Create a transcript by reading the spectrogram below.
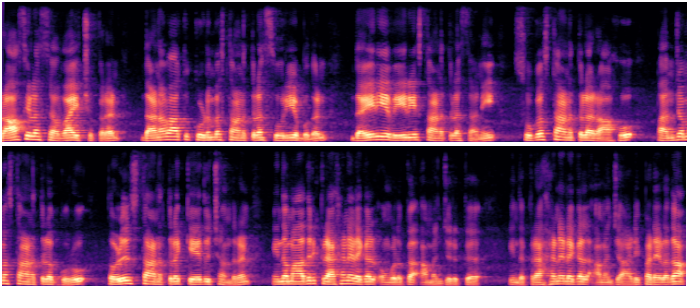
ராசியில் செவ்வாய் சுக்கரன் தனவாக்கு குடும்பஸ்தானத்தில் சூரிய புதன் தைரிய வீரிய ஸ்தானத்தில் சனி சுகஸ்தானத்தில் ராகு பஞ்சமஸ்தானத்தில் குரு தொழில் ஸ்தானத்தில் கேது சந்திரன் இந்த மாதிரி கிரகநிலைகள் உங்களுக்கு அமைஞ்சிருக்கு. இந்த கிரகநிலைகள் அமைஞ்ச அடிப்படையில் தான்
